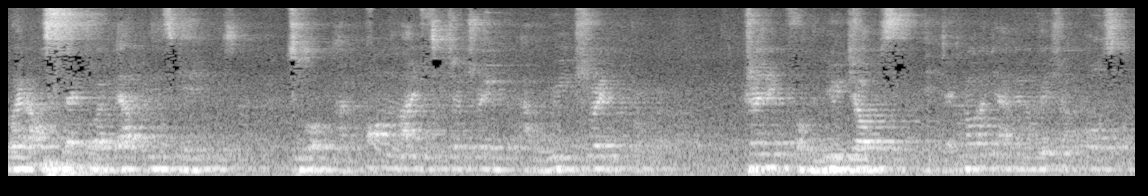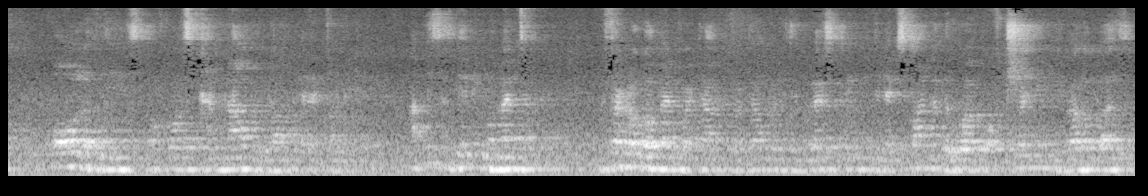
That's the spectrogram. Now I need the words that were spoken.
We're now set to adapt these games to an online teacher training and retraining program. Training for the new jobs in technology and innovation also. All of these, of course, can now be done electronically. And this is gaining momentum. The federal government, for example, for example is investing in expanding the work of training developers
